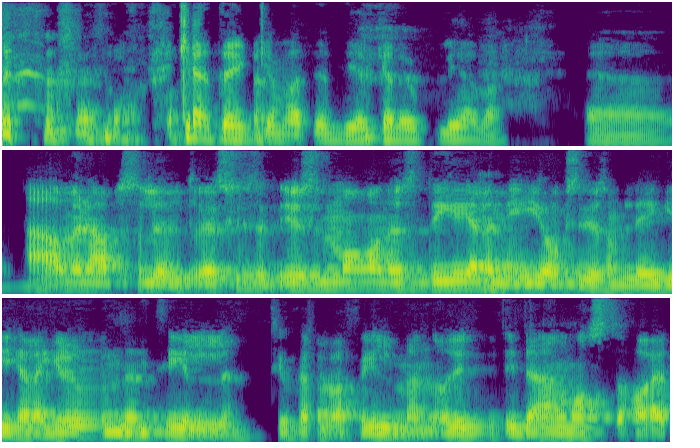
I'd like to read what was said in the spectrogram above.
kan jag tänka mig att en del kan uppleva. Uh, ja, men absolut. Och jag skulle just manusdelen är också det som lägger hela grunden till, till själva filmen. Och det, är där man måste ha ett,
